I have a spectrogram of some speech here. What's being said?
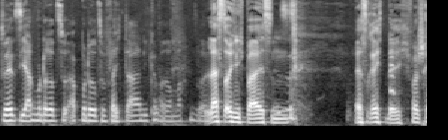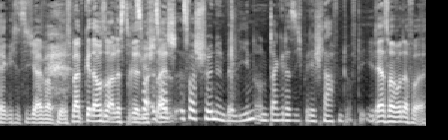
du hättest die Abmoderation, Abmoderation vielleicht da in die Kamera machen sollen. Lasst euch nicht beißen. Erst recht nicht von schrecklichen CGI-Vampiren. Es bleibt genauso alles drin. es, war, es, war, es war schön in Berlin und danke, dass ich bei dir schlafen durfte. Eve. ja, es war wundervoll.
